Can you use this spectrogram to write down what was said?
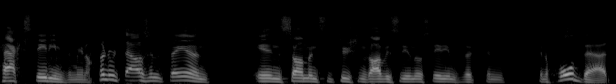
packed stadiums. I mean, 100,000 fans in some institutions, obviously, in those stadiums that can, can hold that.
